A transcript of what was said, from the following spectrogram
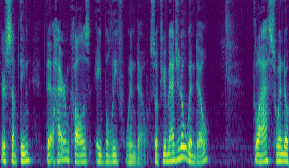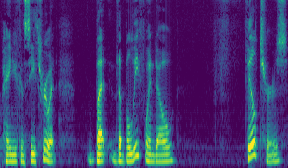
There's something that Hyrum calls a belief window. So if you imagine a window, glass window pane, you can see through it but the belief window filters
